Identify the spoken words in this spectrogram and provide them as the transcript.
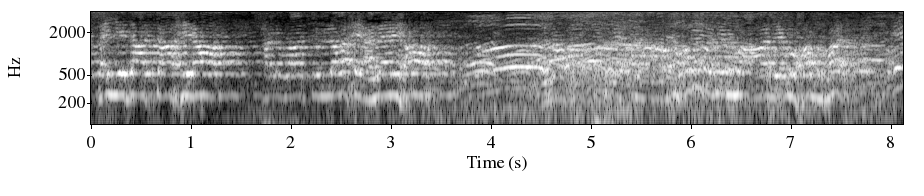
سیدہ طاہرہ صلوات اللہ علیہ محمد محمد محمد. اے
